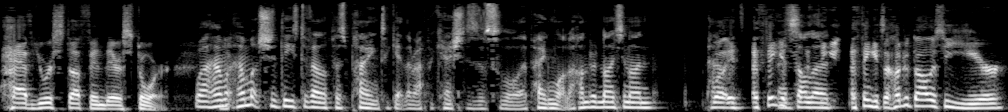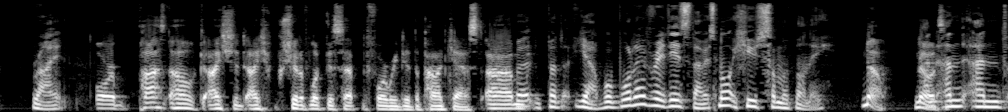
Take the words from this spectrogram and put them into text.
have your stuff in their store. well, how, how much are these developers paying to get their applications in store? They're paying what 199 Well, I think it's I think, I think it's hundred dollars a year, right? or pos- oh, I should I should have looked this up before we did the podcast. Um, But but yeah, well, whatever it is, though, it's not a huge sum of money. no, no, and, and and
